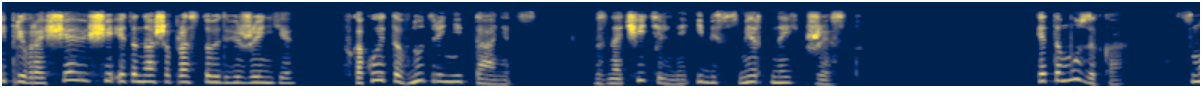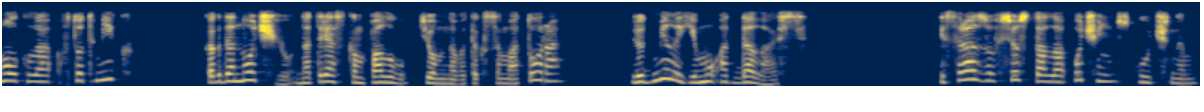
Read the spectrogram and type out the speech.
и превращающее это наше простое движение в какой-то внутренний танец, в значительный и бессмертный жест. Эта музыка смолкла в тот миг, когда ночью на тряском полу темного таксомотора Людмила ему отдалась. И сразу все стало очень скучным.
